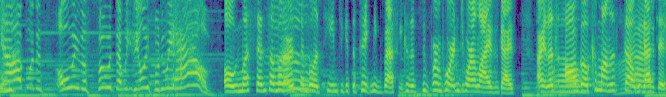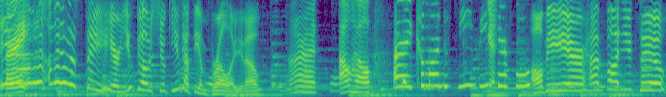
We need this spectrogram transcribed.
Yeah, but it's only the food that we, the only food we have. Oh, we must send someone or assemble a team to get the picnic basket because it's super important to our lives, guys. All right, let's all go. Come on, let's go. We got alright. this. yeah, All right. I'm gonna, I'm gonna stay here. You go, Shuki. You got the umbrella, you know? All right, I'll help. All right, come on, just be be Yeah. careful. I'll be here. Have fun, you two.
